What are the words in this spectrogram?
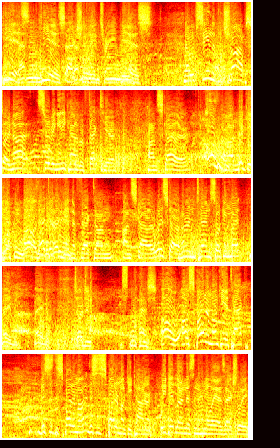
He is. Batman, He is actually. Batman trained. He is. Now we've seen that the chops are not serving any kind of effect here on Skylar. Oh, uh, on Ricky. Oh, that definitely had an effect on on Skylar. What is Skylar? 110 soaking wet. Maybe, maybe. Charging splash. Oh, oh, spider monkey attack. This is the spider mon- This is spider monkey counter. We did learn this in the Himalayas, actually.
